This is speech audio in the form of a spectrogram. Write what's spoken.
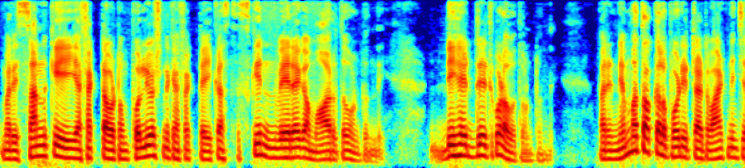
మరి సన్కి ఎఫెక్ట్ అవ్వటం పొల్యూషన్కి ఎఫెక్ట్ అయ్యి కాస్త స్కిన్ వేరేగా మారుతూ ఉంటుంది. డిహైడ్రేట్ కూడా అవుతుంటుంది మరి నిమ్మ తొక్కల పొడి ఇట్లాంటి వాటి నుంచి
